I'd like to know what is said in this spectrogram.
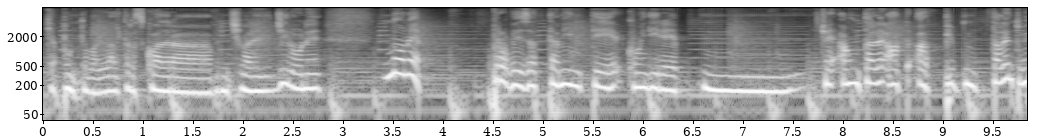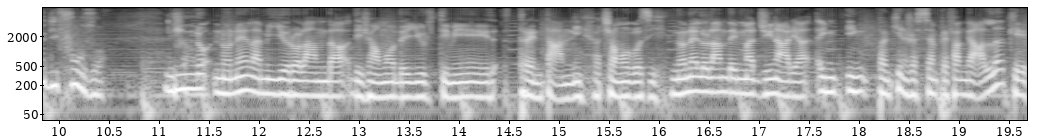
che appunto è l'altra squadra principale del girone, non è proprio esattamente, come dire, mh, cioè ha un, tale- ha- ha più- un talento più diffuso. Diciamo. No, non è la migliore Olanda, diciamo, degli ultimi 30 anni, facciamo così. Non è l'Olanda immaginaria. In, in panchina c'è sempre Fangal, che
